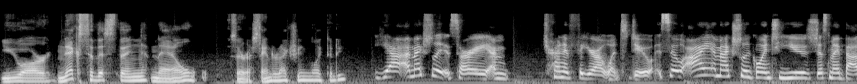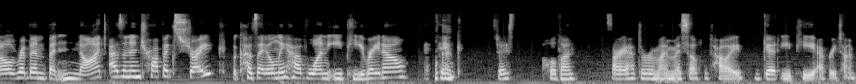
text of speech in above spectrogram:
you are next to this thing now. Is there a standard action you'd like to do? yeah, I'm actually sorry. I'm trying to figure out what to do. So I am actually going to use just my battle ribbon, but not as an entropic strike because I only have one EP right now. I Okay. think. Did I hold on? Sorry, I have to remind myself of how I get EP every time.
